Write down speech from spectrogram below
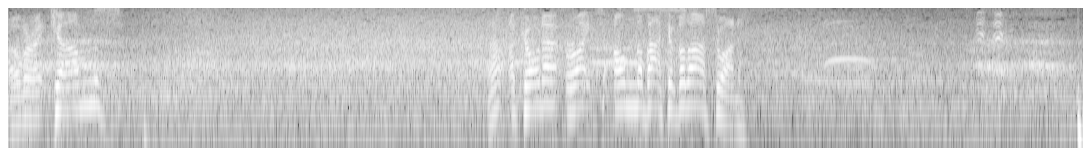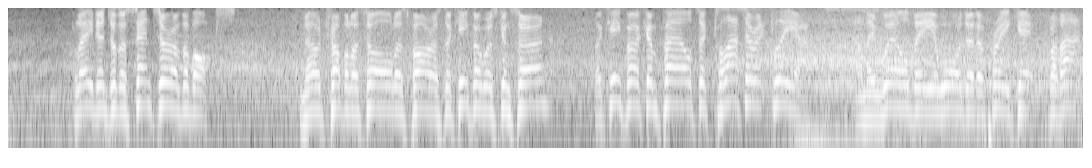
Over it comes. Well, a corner right on the back of the last one. Played into the centre of the box. No trouble at all as far as the keeper was concerned. The keeper compelled to clatter it clear. And they will be awarded a free kick for that.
